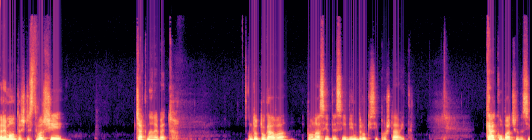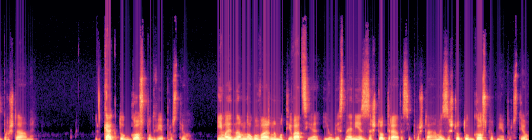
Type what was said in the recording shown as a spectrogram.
Ремонта ще свърши чак на небето. До тогава понасяйте се един друг и си прощавайте. Как обаче да си прощаваме? Както Господ ви е простил. Има една много важна мотивация и обяснение защо трябва да си прощаваме, защото Господ ни е простил.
